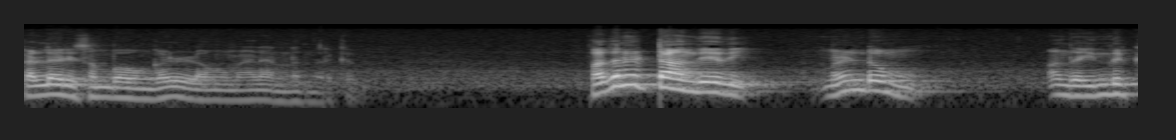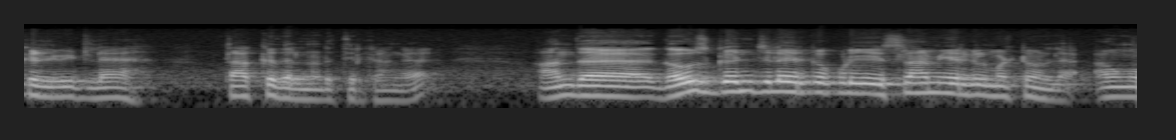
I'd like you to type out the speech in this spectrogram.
கல்லறி சம்பவங்கள் அவங்க மேலே நடந்திருக்குது. பதினெட்டாம் தேதி மீண்டும் அந்த இந்துக்கள் வீட்டில் தாக்குதல் நடத்தியிருக்காங்க அந்த கவுஸ்கஞ்சில் இருக்கக்கூடிய இஸ்லாமியர்கள் மட்டும் இல்லை அவங்க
